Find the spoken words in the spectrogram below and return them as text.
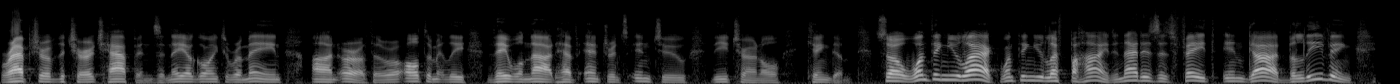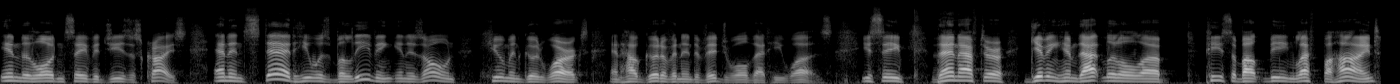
rapture of the church happens, and they are going to remain on earth. Or ultimately they will not have entrance into the eternal kingdom. So, one thing you lacked, one thing you left behind, and that is his faith in God, believing in the Lord and Savior Jesus Christ. And instead, he was believing in his own human good works and how good of an individual that he was. You see, then after giving him that little uh, piece about being left behind,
